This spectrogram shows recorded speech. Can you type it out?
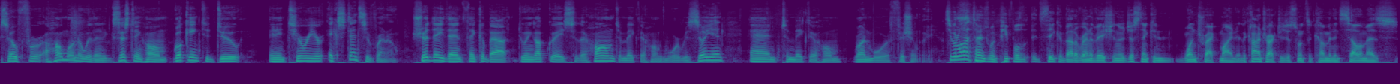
So for a homeowner with an existing home looking to do an interior extensive reno, should they then think about doing upgrades to their home to make their home more resilient and to make their home run more efficiently? See, but a lot of times when people think about a renovation, they're just thinking one track mind, and the contractor just wants to come in and sell them as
